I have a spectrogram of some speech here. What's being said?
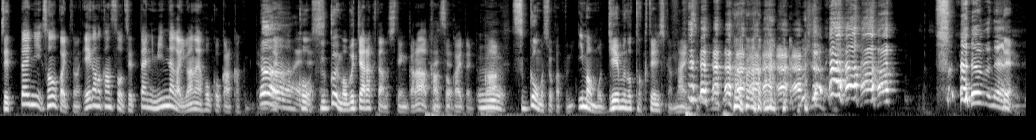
絶対に、その子が言ってたのは映画の感想を絶対にみんなが言わない方向から書くみたいな、はいでこう、すっごいモブキャラクターの視点から感想を書いたりとかはいはいうん、すっごい面白かったのに、今もうゲームの特典しかないんですよ。で、うん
